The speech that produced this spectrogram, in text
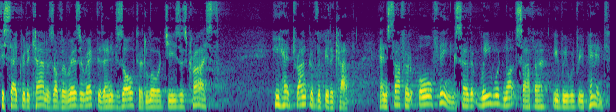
this sacred account is of the resurrected and exalted Lord Jesus Christ. He had drunk of the bitter cup and suffered all things so that we would not suffer if we would repent.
